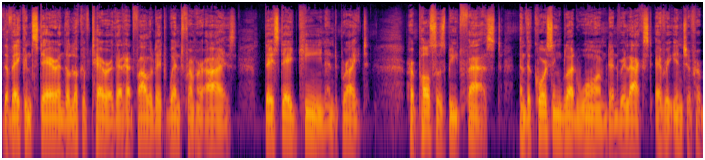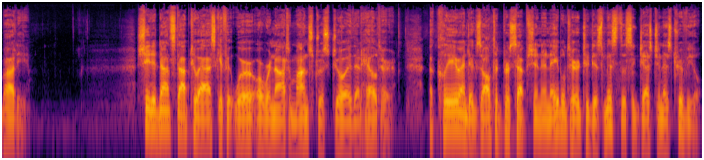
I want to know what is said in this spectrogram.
The vacant stare and the look of terror that had followed it went from her eyes. They stayed keen and bright. Her pulses beat fast, and the coursing blood warmed and relaxed every inch of her body. She did not stop to ask if it were or were not a monstrous joy that held her. A clear and exalted perception enabled her to dismiss the suggestion as trivial.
